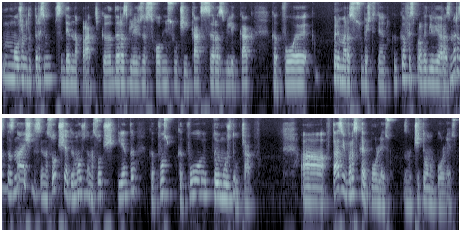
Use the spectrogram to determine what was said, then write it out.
можем да търсим съдебна практика, да разглеждаш сходни случаи, как са се развили, как, какво е примера с обещетението, какъв е справедливия размер, за да знаеш да се насочиш, да можеш да насочиш клиента какво, какво той може да очаква. А, в тази връзка е по-лесно значително по-лесно.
